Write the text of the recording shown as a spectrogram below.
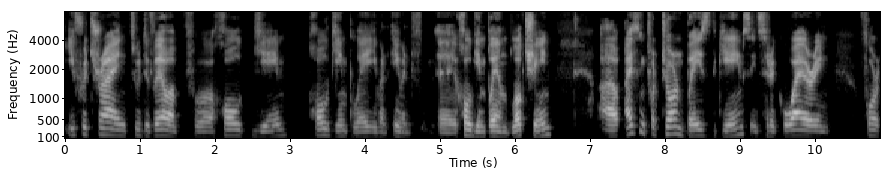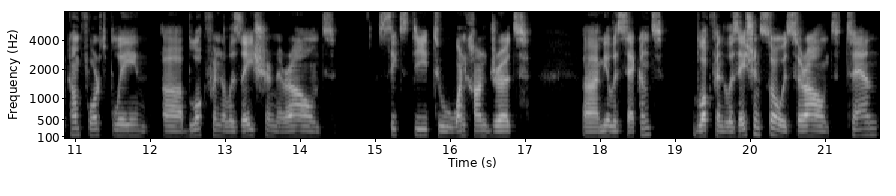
if we're trying to develop a whole game, whole gameplay, even even uh, whole gameplay on blockchain, uh, I think for turn-based games, it's requiring for comfort playing block finalization around 60 to 100 uh, milliseconds block finalization. So it's around 10,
